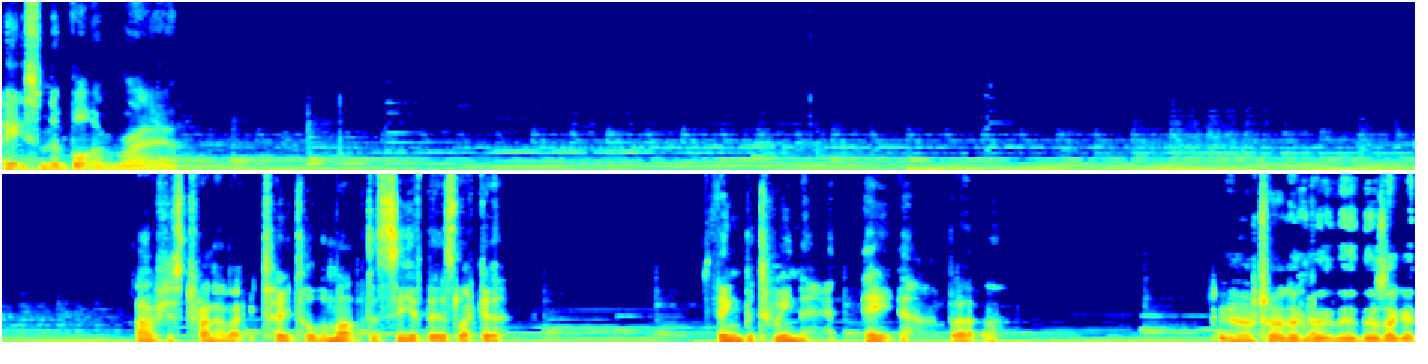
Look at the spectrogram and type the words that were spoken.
Eight's on the bottom row. I was just trying to like total them up to see if there's like a thing between eight, but Yeah, I'm trying to look. No. There's like a,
